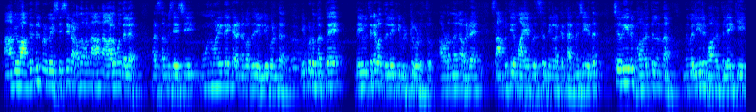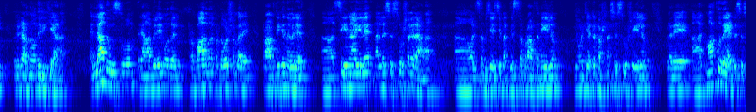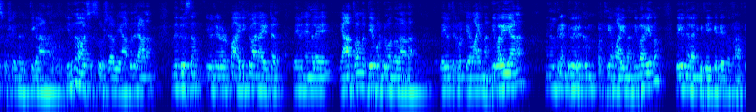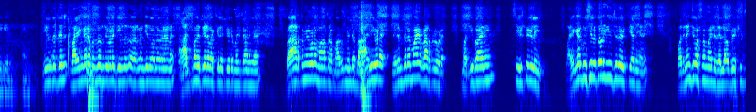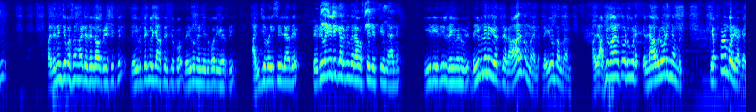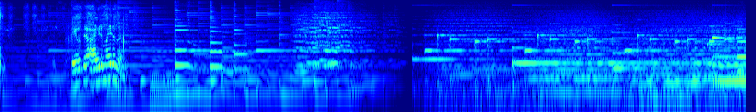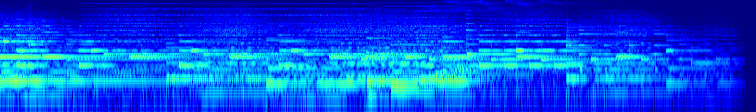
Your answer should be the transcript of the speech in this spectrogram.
ആ വിവാഹത്തിൽ പ്രവേശിച്ച് കടന്നു വന്ന ആ നാൾ മുതൽ മത്സമ്മ ചേച്ചി മൂന്ന് മണിയുടെ രണ്ട് കൊന്ന് ചൊല്ലിക്കൊണ്ട് ഈ കുടുംബത്തെ ദൈവത്തിന്റെ പദ്ധതിയിലേക്ക് വിട്ടുകൊടുത്തു. അവിടെ നിന്ന് അവരെ സാമ്പത്തികമായ പ്രതിസന്ധികളൊക്കെ തരണം ചെയ്ത് ചെറിയൊരു ഭവനത്തിൽ നിന്ന് ഇന്ന് വലിയൊരു ഭവനത്തിലേക്ക് ഒരു കടന്നു വന്നിരിക്കുകയാണ്. എല്ലാ ദിവസവും രാവിലെ മുതൽ പ്രഭാതം പ്രദോഷം വരെ പ്രാർത്ഥിക്കുന്നവര് സീനായിലെ നല്ല ശുശ്രൂഷകരാണ്. വത്സം ചേച്ചി മധ്യസ്ഥ പ്രാർത്ഥനയിലും ജോണി ചേട്ടൻ ഭക്ഷണ ശുശ്രൂഷയിലും വളരെ ആത്മാർത്ഥതയായിട്ട് ശുശ്രൂഷ ചെയ്യുന്ന വ്യക്തികളാണ്. ഇന്നും ആ ശുശ്രൂഷ വ്യാപൃതരാണ്. ഇന്ന് ദിവസം ഇവരോടൊപ്പം ആയിരിക്കുവാനായിട്ട് ദൈവം ഞങ്ങളെ യാത്രാമധ്യേ കൊണ്ടുവന്നതാണ്. ദൈവത്തിന് പ്രത്യേകമായി നന്ദി പറയുകയാണ്. നിങ്ങൾക്ക് രണ്ടുപേർക്കും പ്രത്യേകമായി നന്ദി പറയുന്നു. ദൈവം നിങ്ങൾ അനുഗ്രഹിക്കട്ടെ എന്ന് പ്രാർത്ഥിക്കുന്നു. ജീവിതത്തിൽ ഭയങ്കര പ്രതിസന്ധികളുടെ ജീവിതം തരണം ചെയ്തു വന്നവനാണ്. ആത്മഹത്യയുടെ വക്കിലെത്തിയ ഒരു മനുഷ്യനാണ് ഞാൻ. പ്രാർത്ഥനയിലൂടെ മാത്രം അതും എന്റെ ഭാര്യയുടെ നിരന്തരമായ പ്രാർത്ഥനയിലൂടെ മദ്യപാനയും ചീട്ടുകളെയും ഭയങ്കര ദുശീലത്തോടെ ജീവിച്ചൊരു വ്യക്തിയാണ് ഞാൻ. പതിനഞ്ച് വർഷമായിട്ട് ഇതെല്ലാം ഉപേക്ഷിച്ച് പതിനഞ്ച് വർഷമായിട്ട് ഇതെല്ലാം ഉപേക്ഷിച്ച് ദൈവത്തെങ്കിലും ആശ്രയിച്ചപ്പോൾ ദൈവം തന്നെ ഇതുപോലെ ഉയർത്തി. അഞ്ച് പൈസ ഇല്ലാതെ പെരുവഴിയിലേക്ക് ഇറങ്ങുന്ന ഒരു അവസ്ഥയിലെത്തിയ ഞാൻ ഈ രീതിയിൽ ദൈവം ദൈവം തന്നെ ഉയർത്തിയാണ്. ആരും തന്നതല്ല ദൈവം തന്നാണ്. അത് അഭിമാനത്തോടു കൂടെ എല്ലാവരോടും ഞാൻ എപ്പോഴും പറയുക കാര്യം. ദൈവത്തിന് ആയിരം ആയിരം നന്ദി.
